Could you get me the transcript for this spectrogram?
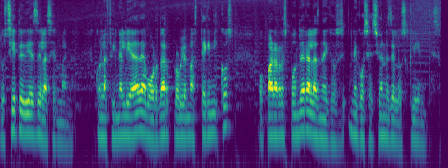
los 7 días de la semana con la finalidad de abordar problemas técnicos o para responder a las negociaciones de los clientes.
